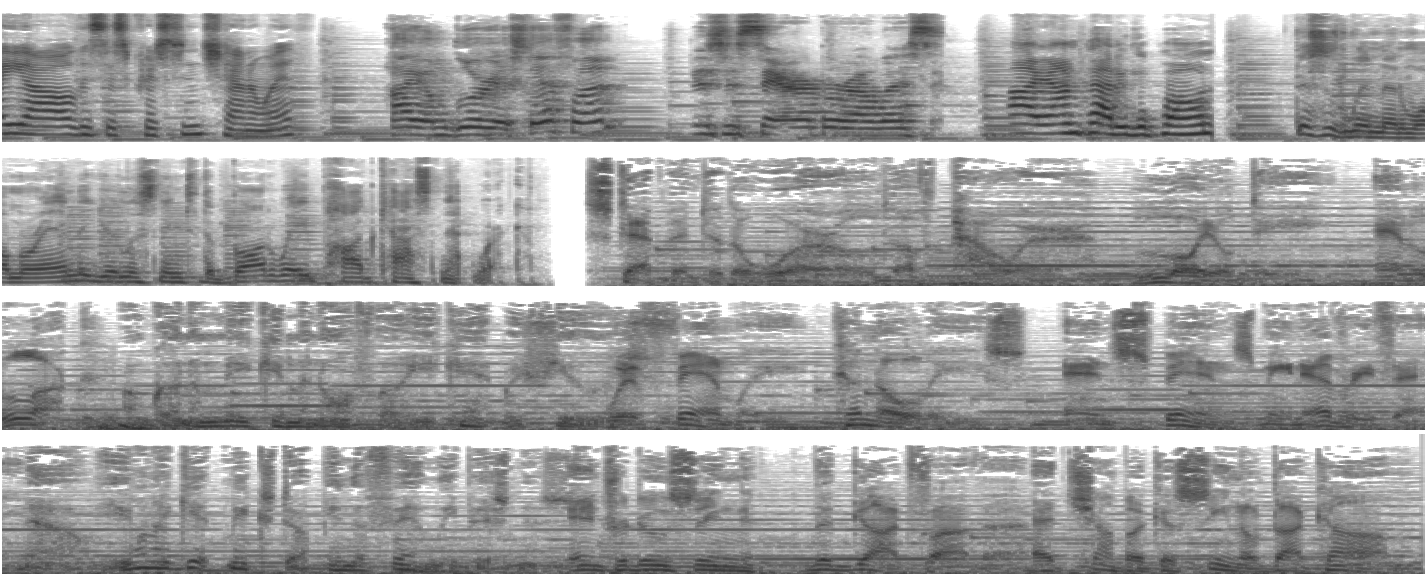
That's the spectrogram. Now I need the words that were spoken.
Hi, y'all. This is Kristin Chenoweth. Hi, I'm Gloria Estefan. This is Sara Bareilles. Hi, I'm Patti LuPone. This is Lin Manuel Miranda. You're listening to the Broadway Podcast Network. Step into the world of power, loyalty, and luck. I'm going to make him an offer he can't refuse. With family, cannolis, and spins mean everything. Now, you want to get mixed up in the family business. Introducing The Godfather at ChumbaCasino.com.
